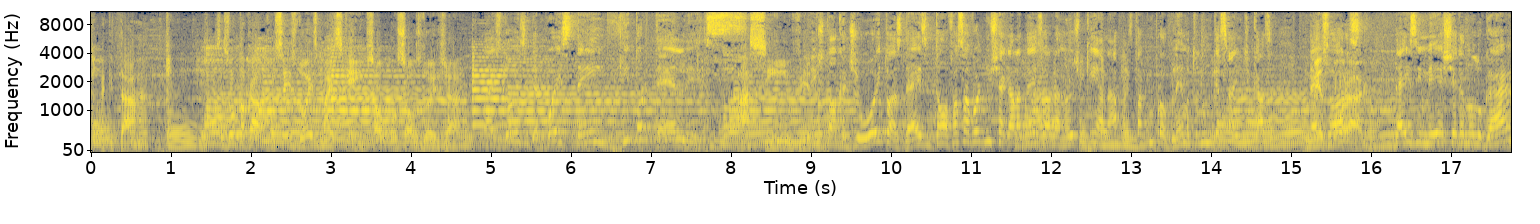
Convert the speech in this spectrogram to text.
na guitarra. Vocês vão tocar, vocês dois mais quem? Só, ou só os dois já? Mais dois e depois tem Vitor Teles. Ah, sim, o A gente Vitor. toca de 8 às 10, então faça favor de não chegar lá 10 horas da noite, porque em Anápolis tá com problema, todo mundo quer sair de casa. 10 mesmo horas, horário. 10 e meia chega no lugar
